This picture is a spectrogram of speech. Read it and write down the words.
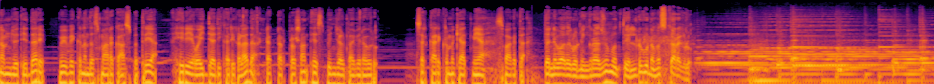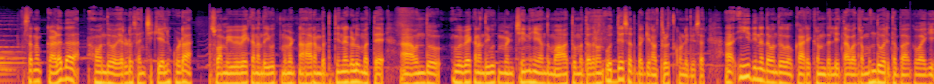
ನಮ್ಮ ಜೊತೆ ಇದ್ದಾರೆ ವಿವೇಕಾನಂದ ಸ್ಮಾರಕ ಆಸ್ಪತ್ರೆಯ ಹಿರಿಯ ವೈದ್ಯಾಧಿಕಾರಿಗಳಾದ ಡಾಕ್ಟರ್ ಪ್ರಶಾಂತ್ ಎಸ್ ಬಿಂಜಾಳ್ಪಾವಿರವರು ಸರ್, ಕಾರ್ಯಕ್ರಮಕ್ಕೆ ಆತ್ಮೀಯ ಸ್ವಾಗತ. ಧನ್ಯವಾದಗಳು ನಿಂಗರಾಜು ಮತ್ತು ಎಲ್ರಿಗೂ ನಮಸ್ಕಾರಗಳು. ಸರ್, ನಾವು ಕಳೆದ ಒಂದು ಎರಡು ಸಂಚಿಕೆಯಲ್ಲೂ ಕೂಡ ಸ್ವಾಮಿ ವಿವೇಕಾನಂದ ಯೂತ್ ಮೂಮೆಂಟ್ನ ಆರಂಭದ ದಿನಗಳು ಮತ್ತು ಒಂದು ವಿವೇಕಾನಂದ ಯೂತ್ ಮೂಮೆಂಟ್ ಚಿಹ್ನೆಯ ಒಂದು ಮಹತ್ವ ಮತ್ತು ಅದರ ಒಂದು ಉದ್ದೇಶದ ಬಗ್ಗೆ ನಾವು ತಿಳಿದುಕೊಂಡಿದ್ವಿ ಸರ್. ಈ ದಿನದ ಒಂದು ಕಾರ್ಯಕ್ರಮದಲ್ಲಿ ತಾವು ಅದರ ಮುಂದುವರಿದ ಭಾಗವಾಗಿ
